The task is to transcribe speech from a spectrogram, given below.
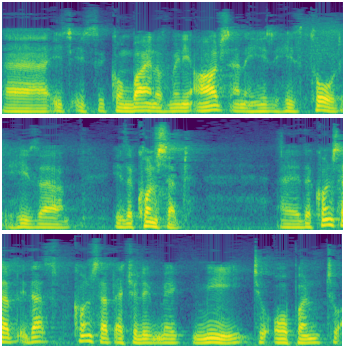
Uh, it's, it's a combine of many arts and his, his thought, his, uh, his a concept. Uh, the concept, that concept actually made me to open to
